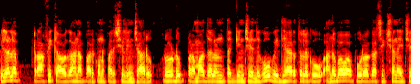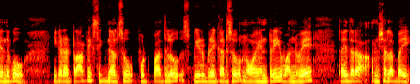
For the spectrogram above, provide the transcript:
పిల్లల ట్రాఫిక్ అవగాహన పార్కును పరిశీలించారు. రోడ్డు ప్రమాదాలను తగ్గించేందుకు విద్యార్థులకు అనుభవపూర్వక శిక్షణ ఇచ్చేందుకు ఇక్కడ ట్రాఫిక్ సిగ్నల్స్ ఫుట్పాత్లు speed breakers no entry one way తదితర అంశాలపై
